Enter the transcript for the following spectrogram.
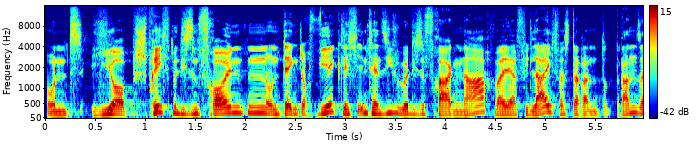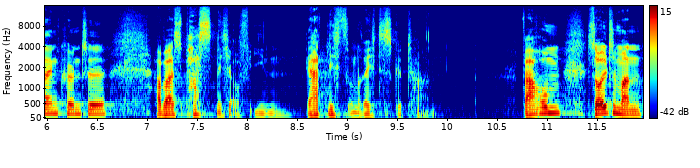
Und Hiob spricht mit diesen Freunden und denkt auch wirklich intensiv über diese Fragen nach, weil ja vielleicht was daran dran sein könnte, aber es passt nicht auf ihn. Er hat nichts Unrechtes getan. Warum sollte man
